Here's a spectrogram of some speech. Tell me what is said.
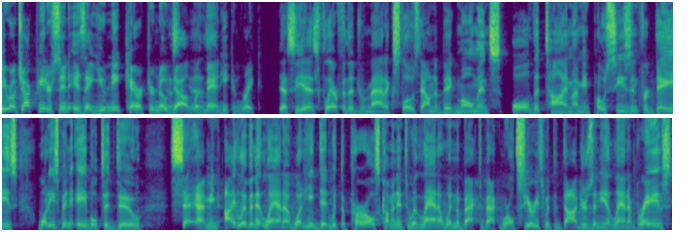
Dero, Joc Pederson is a unique character, no Yes, doubt, but man, he can rake. Yes, he is. Flair for the dramatic, slows down the big moments all the time. I mean, postseason for days. What he's been able to do. Set, I mean, I live in Atlanta. What he did with the Pearls coming into Atlanta, winning a back to back World Series with the Dodgers and the Atlanta Braves.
